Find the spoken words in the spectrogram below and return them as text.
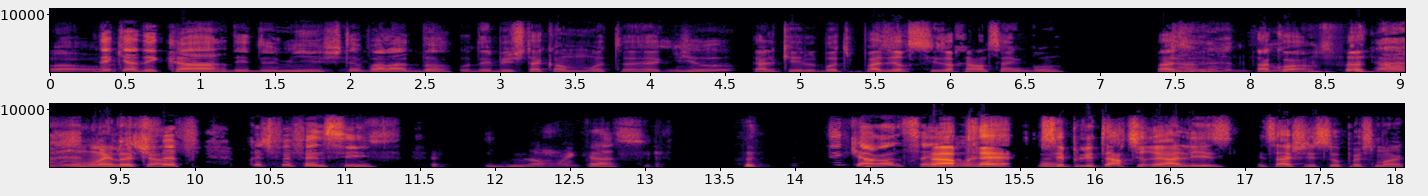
ouais, ouais. Dès qu'il y a des quarts, des demi, j'étais pas là-dedans. Au début, j'étais comme, what the heck? Yo, Calcul. Bon, tu peux pas dire 6h45, bon? Vas-y. T'as quoi? Arrête, Moins pourquoi le tu quart. fais, pourquoi tu fais fancy? 12h moins 4. C'est 45. Mais après, c'est plus tard, tu réalises, et ça, je suis super smart.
